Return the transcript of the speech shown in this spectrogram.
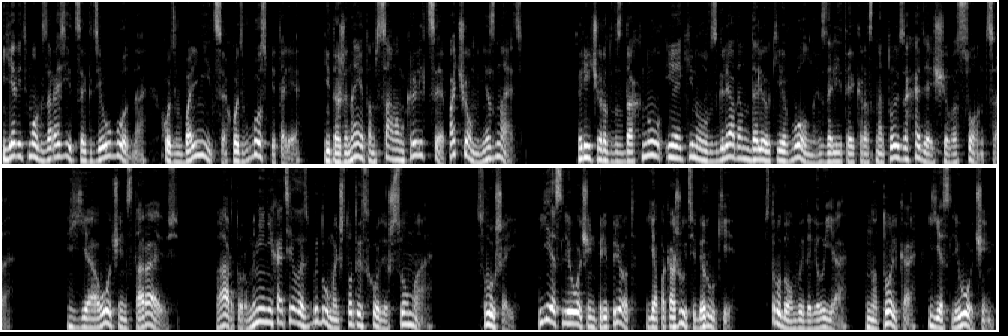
Я ведь мог заразиться где угодно, хоть в больнице, хоть в госпитале. И даже на этом самом крыльце, почем мне знать?» Ричард вздохнул и окинул взглядом далекие волны, залитые краснотой заходящего солнца. «Я очень стараюсь. Артур, мне не хотелось бы думать, что ты сходишь с ума. Слушай, если очень припрет, я покажу тебе руки». С трудом выдавил я. «Но только, если очень».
